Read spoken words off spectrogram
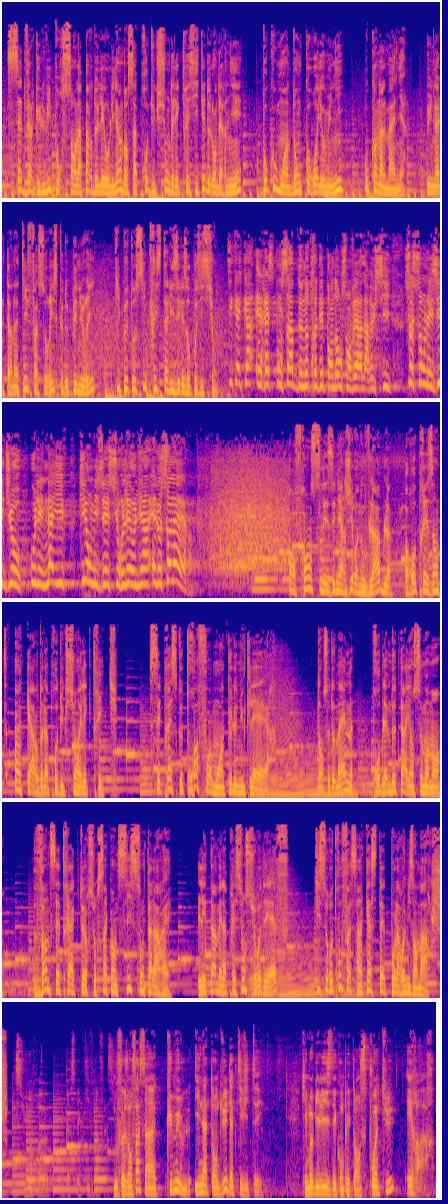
7,8% la part de l'éolien dans sa production d'électricité de l'an dernier, beaucoup moins donc qu'au Royaume-Uni ou qu'en Allemagne. Une alternative face au risque de pénurie qui peut aussi cristalliser les oppositions. Si quelqu'un est responsable de notre dépendance envers la Russie, ce sont les idiots ou les naïfs qui ont misé sur l'éolien et le solaire. En France, les énergies renouvelables représentent un quart de la production électrique. C'est presque trois fois moins que le nucléaire. Dans ce domaine, problème de taille en ce moment. 27 réacteurs sur 56 sont à l'arrêt. L'État met la pression sur EDF, qui se retrouve face à un casse-tête pour la remise en marche. Nous faisons face à un cumul inattendu d'activités qui mobilisent des compétences pointues et rares,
